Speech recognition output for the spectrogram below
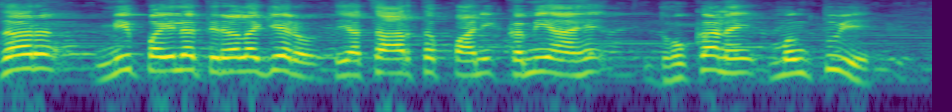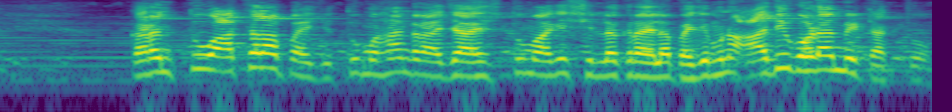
जर मी पहिलं तिराला गेलो तर याचा अर्थ पाणी कमी आहे धोका नाही मग तू ये. कारण तू वाचला पाहिजे तू महान राजा आहेस तू मागे शिल्लक राहायला पाहिजे म्हणून आधी घोडा मी टाकतो.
